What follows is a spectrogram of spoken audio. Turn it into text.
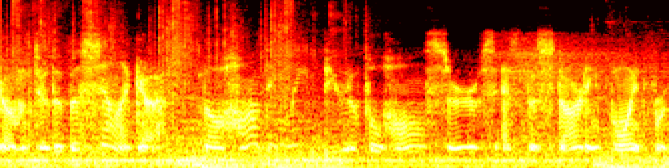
Welcome to the Basilica. The hauntingly beautiful hall serves as the starting point for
